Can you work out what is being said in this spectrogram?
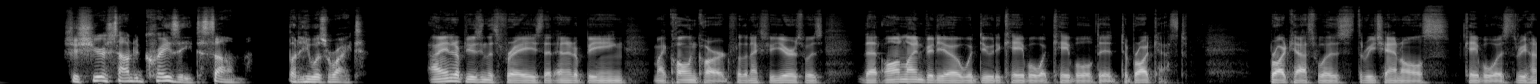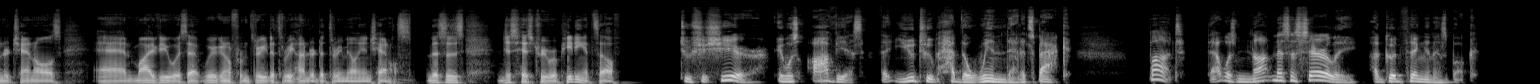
Shishir sounded crazy to some, but he was right. I ended up using this phrase that ended up being my calling card for the next few years was that online video would do to cable what cable did to broadcast. Broadcast was three channels, cable was 300 channels, and my view was that we are going from three to 300 to 3 million channels. This is just history repeating itself. To Shishir, it was obvious that YouTube had the wind at its back. But that was not necessarily a good thing in his book.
